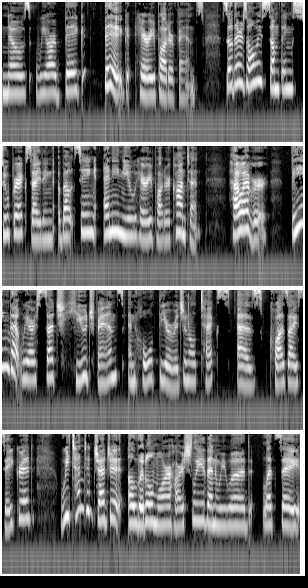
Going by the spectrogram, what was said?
knows we are big, big Harry Potter fans. So there's always something super exciting about seeing any new Harry Potter content. However, being that we are such huge fans and hold the original texts as quasi sacred, we tend to judge it a little more harshly than we would, let's say,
